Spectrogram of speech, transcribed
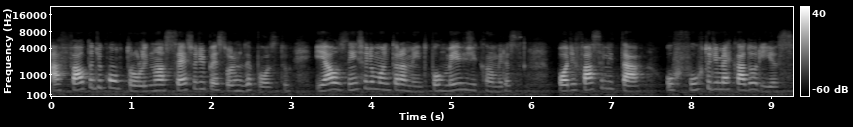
a falta de controle no acesso de pessoas no depósito e a ausência de monitoramento por meio de câmeras pode facilitar o furto de mercadorias.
